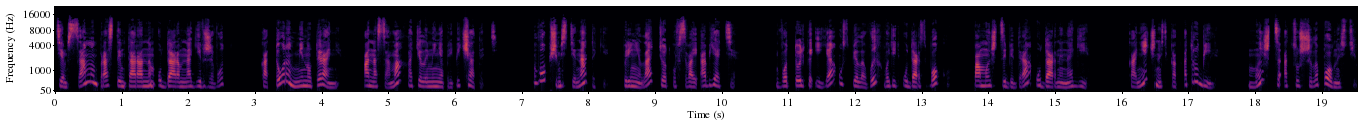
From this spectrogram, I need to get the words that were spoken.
тем самым простым таранным ударом ноги в живот, которым минуты ранее она сама хотела меня припечатать. В общем, стена таки приняла тетку в свои объятия. Вот только и я успела выхватить удар сбоку по мышце бедра ударной ноги. Конечность как отрубили. Мышцы отсушила полностью.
